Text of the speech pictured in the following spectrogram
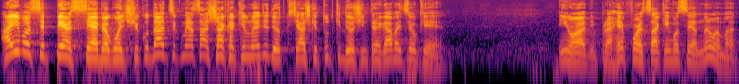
Aí você percebe alguma dificuldade, você começa a achar que aquilo não é de Deus, porque você acha que tudo que Deus te entregar vai ser o quê? Em ordem, para reforçar quem você é. Não, amado.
